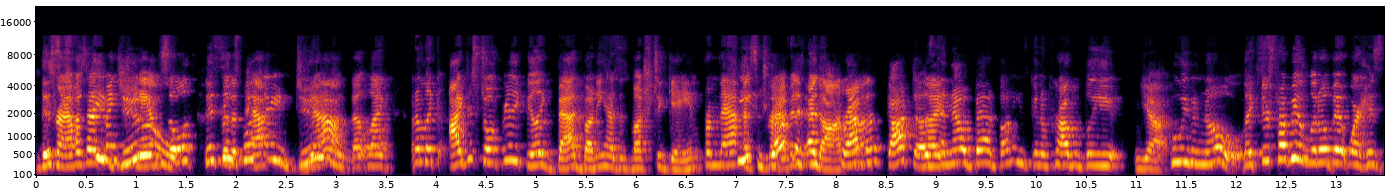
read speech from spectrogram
This is Travis has been do. canceled This is the what past- they do. Yeah, that like, and I'm like, I just don't really feel like Bad Bunny has as much to gain from that He as Travis doesn't, as Scott Travis does. Scott does, Like- and now Bad Bunny's gonna probably Yeah. who even knows? Like there's probably a little bit where his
